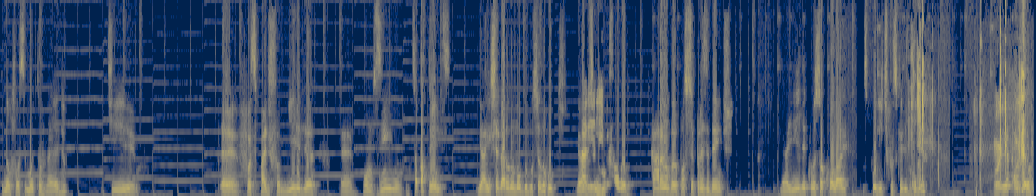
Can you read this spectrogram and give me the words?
que não fosse muito velho, que é, fosse pai de família, é, bonzinho, sapatênis. E aí chegaram no nome do Luciano Huck. E aí o Faria Luciano Lima. Huck falou: Caramba, eu posso ser presidente. E aí ele começou a colar os políticos que ele via e acabou.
